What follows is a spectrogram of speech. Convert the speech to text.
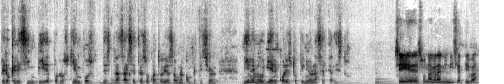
pero que les impide por los tiempos desplazarse tres o cuatro días a una competición. Viene muy bien. ¿Cuál es tu opinión acerca de esto? Sí, es una gran iniciativa,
